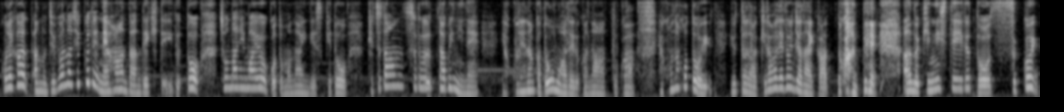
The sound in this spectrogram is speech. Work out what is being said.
これがあの自分の軸でね判断できているとそんなに迷うこともないんですけど決断するたびにねいやこれなんかどう思われるかなとかいやこんなことを言ったら嫌われるんじゃないかとかって あの気にしているとすっごい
